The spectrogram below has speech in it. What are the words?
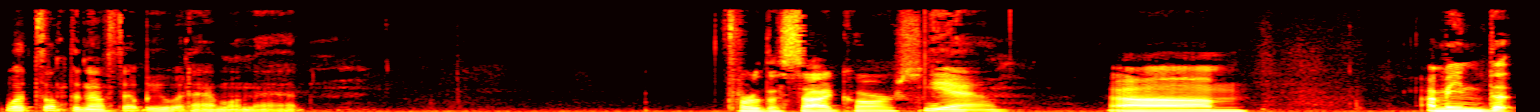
what's something else that we would have on that? For the sidecars, Yeah. Um, I mean the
